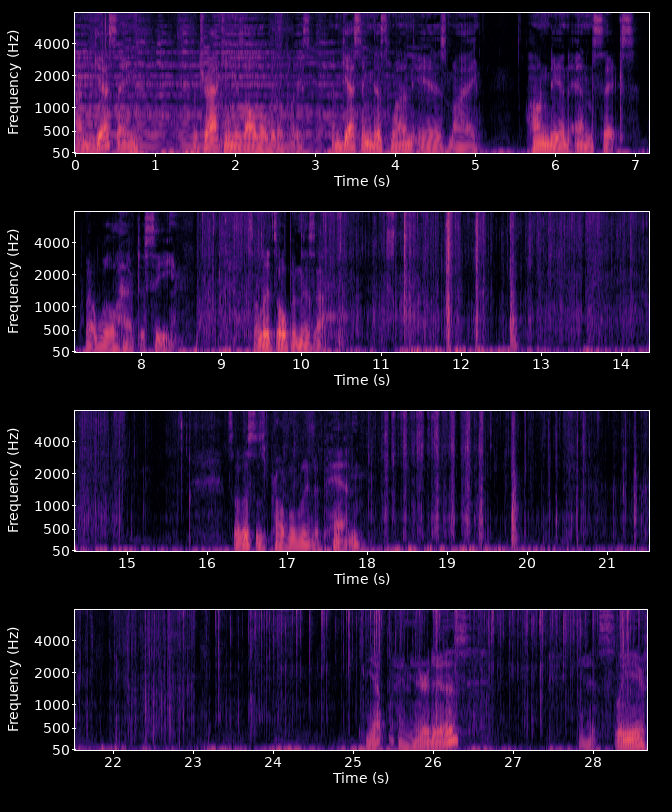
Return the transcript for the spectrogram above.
I'm guessing the tracking is all over the place. I'm guessing this one is my Hongdian N6, but we'll have to see. So let's open this up. So this is probably the pen. Yep, and here it is. In its sleeve.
